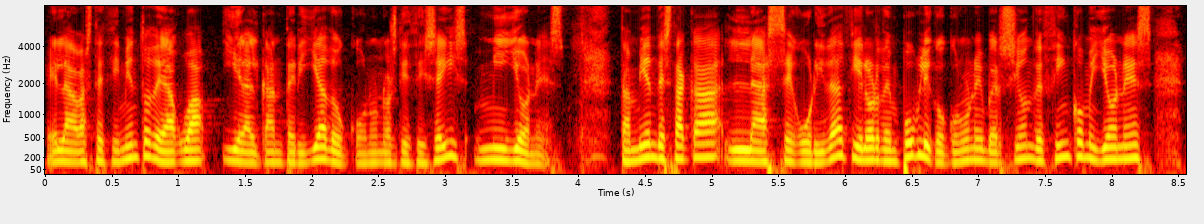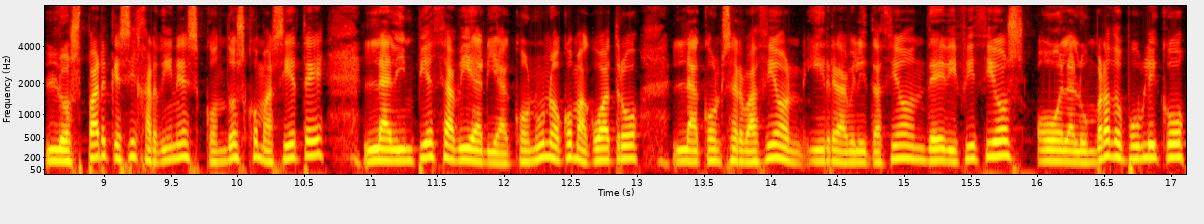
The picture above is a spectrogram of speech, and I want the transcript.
el abastecimiento de agua y el alcantarillado con unos 16 millones. También destaca la seguridad y el orden público con una inversión de 5 millones, los parques y jardines con 2,7, la limpieza viaria con 1,4, la conservación y rehabilitación de edificios o el alumbrado público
